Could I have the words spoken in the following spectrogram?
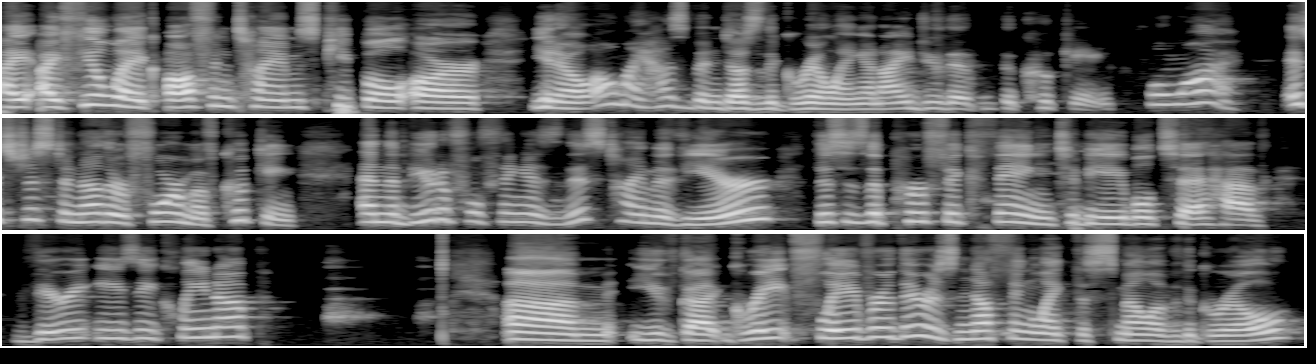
I, I, feel like oftentimes people are, you know, oh, my husband does the grilling and I do the, the cooking. Well, why? It's just another form of cooking. And the beautiful thing is, this time of year, this is the perfect thing to be able to have very easy cleanup. Um, you've got great flavor. There is nothing like the smell of the grill.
